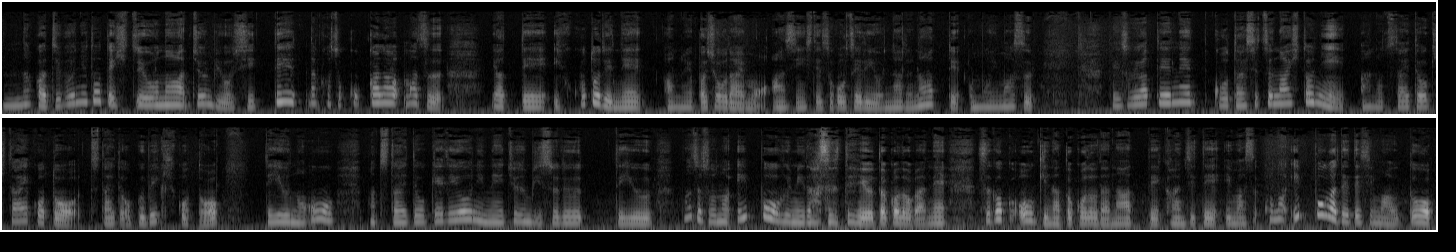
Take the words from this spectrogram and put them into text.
なんか自分にとって必要な準備を知ってなんかそこからまずやっていくことでねあのやっぱ将来も安心して過ごせるようになるなって思います。でそうやってねこう大切な人にあの伝えておきたいこと伝えておくべきことっていうのを、まあ、伝えておけるようにね準備するっていうまずその一歩を踏み出すっていうところがねすごく大きなところだなって感じています。この一歩が出てしまうと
